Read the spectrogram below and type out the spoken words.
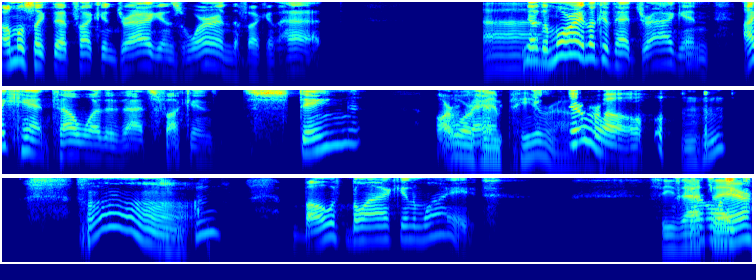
almost like that fucking dragon's wearing the fucking hat. Uh, you know, the more I look at that dragon, I can't tell whether that's fucking Sting or, or Vamp- Vampiro. Vampiro. Mm-hmm. Hmm. Both black and white. See It's that there? Like,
